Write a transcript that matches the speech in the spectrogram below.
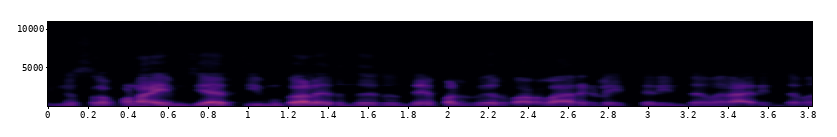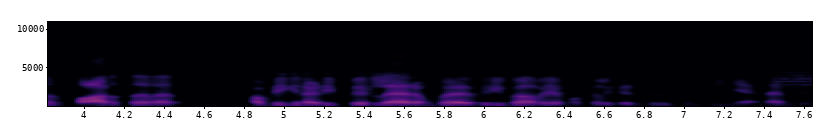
இன்னும் சொல்லப்போனா எம்ஜிஆர் திமுகவில் இருந்ததிலிருந்தே பல்வேறு வரலாறுகளை தெரிந்தவர் அறிந்தவர் பார்த்தவர் அப்படிங்கிற அடிப்படையில் ரொம்ப விரிவாகவே மக்களுக்கு எடுத்து வச்சிருக்கீங்க. நன்றி.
